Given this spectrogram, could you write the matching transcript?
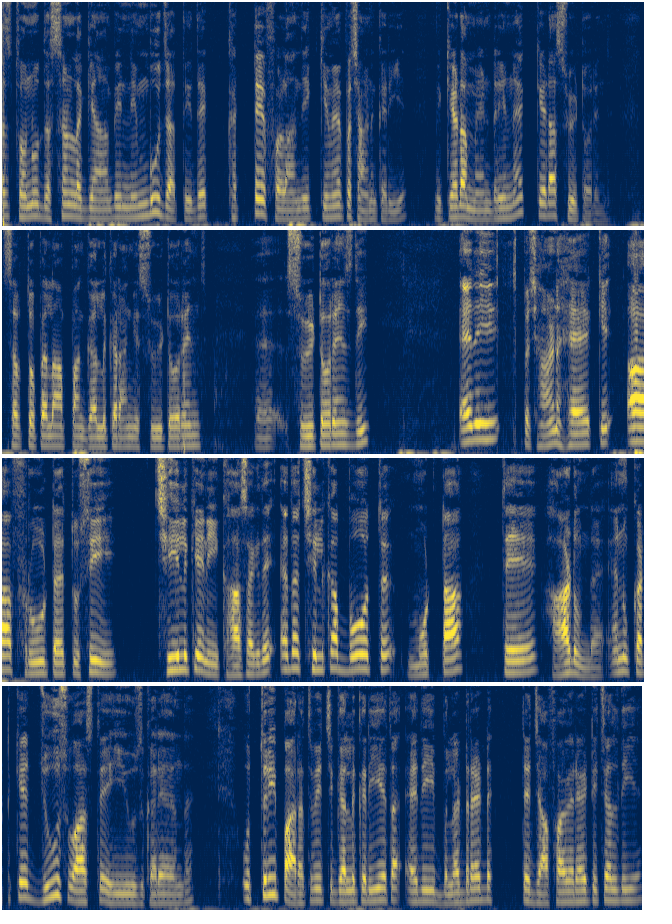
ਅੱਜ ਤੁਹਾਨੂੰ ਦੱਸਣ ਲੱਗਿਆ ਵੀ ਨਿੰਬੂ ਜਾਤੀ ਦੇ ਖੱਟੇ ਫਲਾਂ ਦੀ ਕਿਵੇਂ ਪਛਾਣ ਕਰੀਏ, ਵੀ ਕਿਹੜਾ ਮੈਂਡਰੀਨ ਹੈ, ਕਿਹੜਾ ਸਵੀਟ ਔਰੇਂਜ ਸਭ ਤੋਂ ਪਹਿਲਾਂ ਆਪਾਂ ਗੱਲ ਕਰਾਂਗੇ ਸਵੀਟ ਔਰੇਂਜ ਸਵੀਟ ਔਰੇਂਜ ਦੀ। ਇਹਦੀ ਪਛਾਣ ਹੈ ਕਿ ਆਹ ਫਰੂਟ ਤੁਸੀਂ ਛੀਲ ਕੇ ਨਹੀਂ ਖਾ ਸਕਦੇ। ਇਹਦਾ ਛਿਲਕਾ ਬਹੁਤ ਮੋਟਾ ਤੇ ਹਾਰਡ ਹੁੰਦਾ ਹੈ। ਇਹਨੂੰ ਕੱਟ ਕੇ ਜੂਸ ਵਾਸਤੇ ਹੀ ਯੂਜ਼ ਕਰਿਆ ਜਾਂਦਾ ਹੈ। ਉੱਤਰੀ ਭਾਰਤ ਵਿੱਚ ਗੱਲ ਕਰੀਏ ਤਾਂ ਇਹਦੀ ਬਲੱਡ ਰੈੱਡ ਤੇ ਜਾਫਾ ਵੈਰਾਈਟੀ ਚੱਲਦੀ ਹੈ।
